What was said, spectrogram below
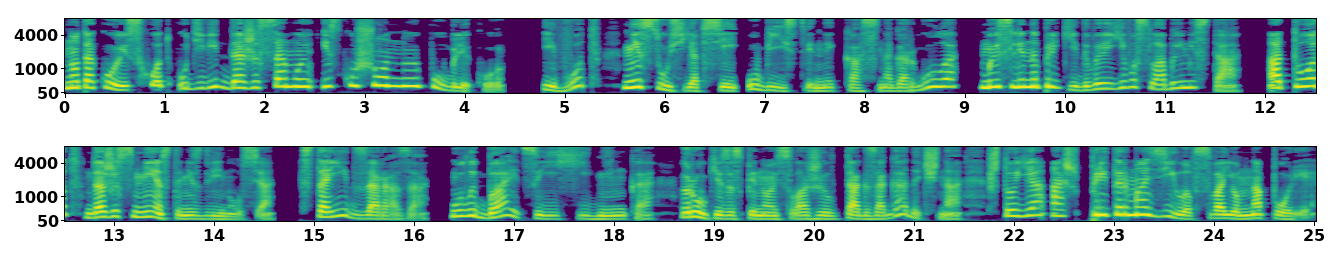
но такой исход удивит даже самую искушенную публику. И вот несусь я всей убийственной касс на горгула, мысленно прикидывая его слабые места, а тот даже с места не сдвинулся. Стоит, зараза, улыбается ехидненько, руки за спиной сложил так загадочно, что я аж притормозила в своем напоре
